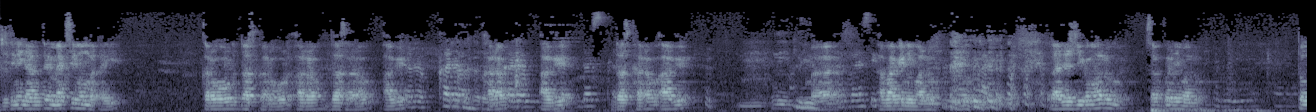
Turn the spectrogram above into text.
जितनी जानते हैं मैक्सिमम बताइए। करोड़ दस करोड़ अरब दस अरब आगे। खरब खरब आगे। दस खरब आगे। बस, अब आगे नहीं मालूम राजेश जी को मालूम सबको नहीं मालूम तो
